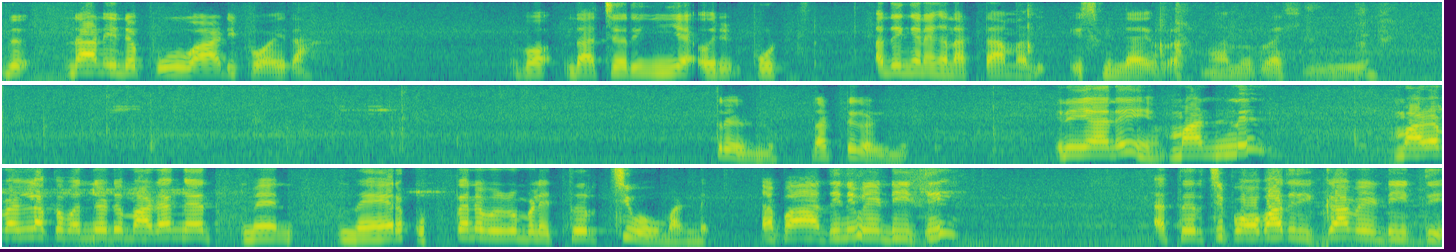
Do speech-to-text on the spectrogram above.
ഇത് ഇതാണ് ഇതിന്റെ പൂ വാടിപ്പോയതാ. അപ്പോൾ എന്താ ചെറിയ ഒരു പൊട്ട് അതിങ്ങനെ അങ്ങ് നട്ടാൽ മതി. ഇസ്മില്ലാഹി റഹ്മാൻ റഹീം ഇത്രയേ ഉള്ളൂ. നട്ട് കഴിഞ്ഞു. ഇനി ഞാൻ മണ്ണ് മഴവെള്ളമൊക്കെ വന്നിട്ട് മഴ നേരെ കുത്തനെ വീഴുമ്പോഴേ തെറിച്ചു പോകും മണ്ണ്. അപ്പോൾ അതിന് വേണ്ടിയിട്ട് തെറിച്ച് പോവാതിരിക്കാൻ വേണ്ടിയിട്ട്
